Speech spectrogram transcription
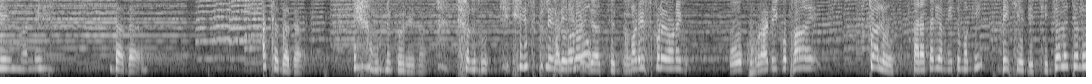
এ মানে দাদা আচ্ছা দাদা। এমন করে না। চলো স্কুলে আচ্ছা, দেরি হয়ে যাচ্ছে তো। আমার স্কুলের অনেক ও ঘোড়াটি কোথায়? চলো তাড়াতাড়ি আমি তোমাকে দেখিয়ে দিচ্ছি। চলো চলো।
